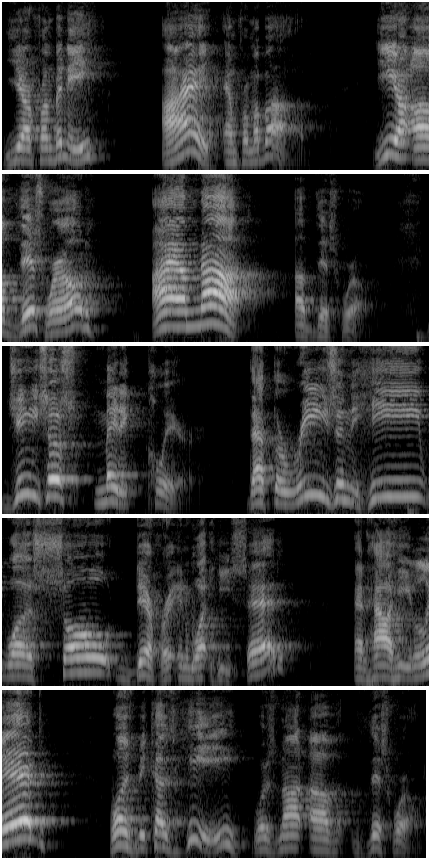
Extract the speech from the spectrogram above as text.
Ye are from beneath. I am from above. Ye are of this world. I am not of this world. Jesus made it clear that the reason he was so different in what he said and how he lived was because he was not of this world.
